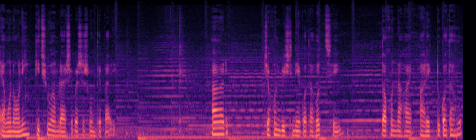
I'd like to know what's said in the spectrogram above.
এমন অনেক কিছু আমরা আশেপাশে শুনতে পাই। আর যখন বৃষ্টি নিয়ে কথা হচ্ছেই, তখন না হয় আরেকটু কথা হোক।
